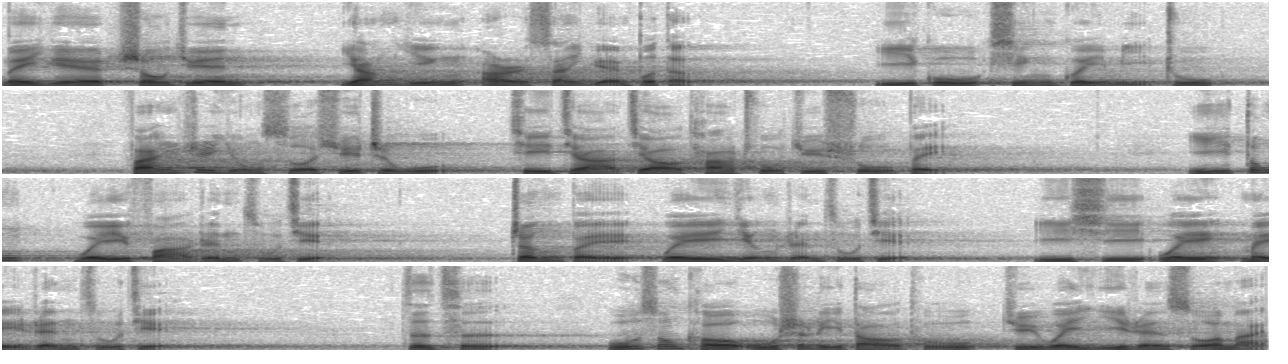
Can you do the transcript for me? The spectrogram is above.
每月收捐洋银二三元不等。已故新贵米珠，凡日用所需之物，其价较他处居数倍。宜东为法人租界，正北为英人租界，宜西为美人租界。自此，吴淞口五十里道途俱为夷人所买。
